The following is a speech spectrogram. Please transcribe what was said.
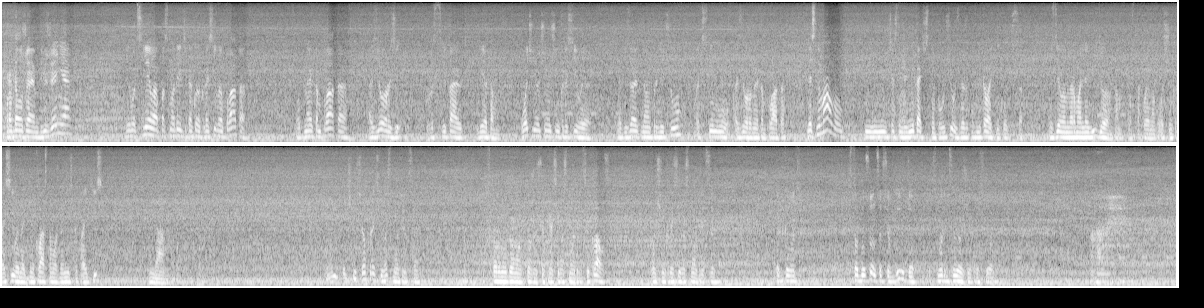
Продолжаем движение. И вот слева посмотрите, какое красивое плато. Вот на этом плато озера зе- расцветают летом. Очень-очень-очень красивые. Обязательно вам прилечу, отсниму озера на этом плато. Я снимал, но, честно говоря, некачественно получилось, даже публиковать не хочется. Сделаем нормальное видео, там просто такое оно очень красивое, над ним классно можно низко пройтись. Да. Ну, очень все красиво смотрится. Сторону дома тоже все красиво смотрится. И Клаус очень красиво смотрится. Только вот в сторону солнца все в дымке, смотрится не очень красиво.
